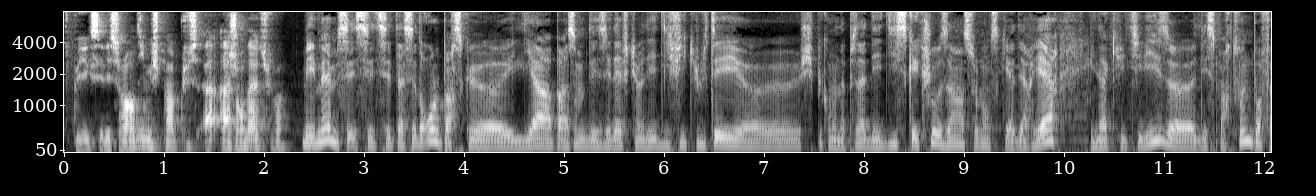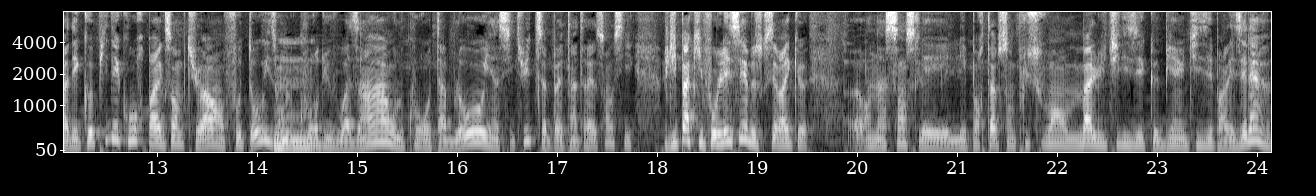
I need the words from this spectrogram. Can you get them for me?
tu peux y accéder sur l'ordi, mais je parle plus à agenda, tu vois. Mais même c'est c'est c'est assez drôle parce que euh, il y a par exemple des élèves qui ont des difficultés, euh, je sais plus comment on appelle ça, des 10 quelque chose choses hein, selon ce qu'il y a derrière. Il y en a qui utilisent euh, des smartphones pour faire des copies des cours, par exemple, tu vois, en photo, ils ont le cours du voisin ou le cours au tableau et ainsi de suite. Ça peut être intéressant aussi. Je dis pas qu'il faut le laisser parce que c'est vrai que, euh, en un sens, les, les portables sont plus souvent mal utilisés que bien utilisés par les élèves.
